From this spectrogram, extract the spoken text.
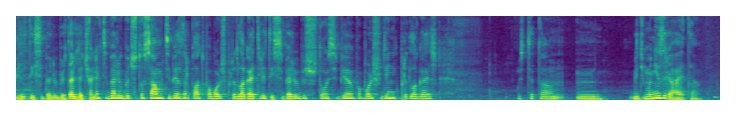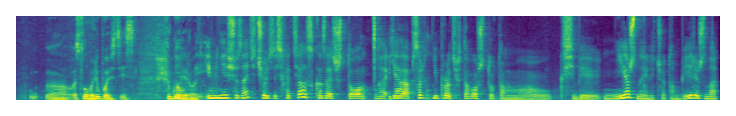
Или ты себя любишь, да, или начальник тебя любит, что сам тебе зарплату побольше предлагает, или ты себя любишь, что себе побольше денег предлагаешь. То есть это, видимо, не зря это э, слово «любовь» здесь фигурирует. Ну, и мне еще, знаете, что здесь хотелось сказать, что э, я абсолютно не против того, что там э, к себе нежно или что там бережно,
